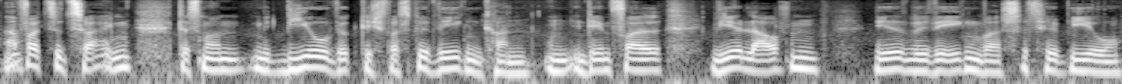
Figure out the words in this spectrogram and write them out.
einfach zu zeigen, dass man mit Bio wirklich was bewegen kann. Und in dem Fall, wir laufen, wir bewegen was für Bio.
